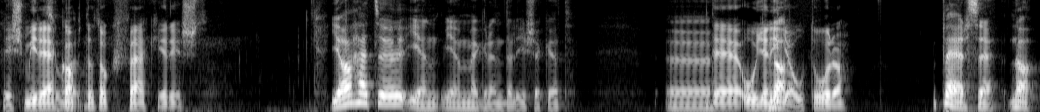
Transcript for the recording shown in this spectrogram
És mire szóval... kaptatok felkérést? Ja, hát ö, ilyen, ilyen megrendeléseket. Ö, De ugyanígy na, autóra? Persze, na,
